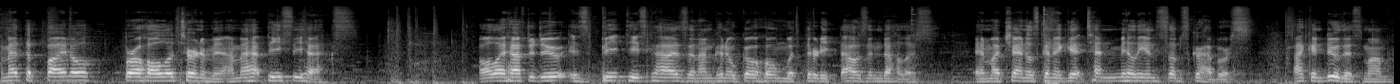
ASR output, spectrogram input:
I'm at the final Brawlhalla tournament. I'm at BCX. All I have to do is beat these guys and I'm gonna go home with $30,000 and my channel's gonna get 10 million subscribers. I can do this, Mom.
